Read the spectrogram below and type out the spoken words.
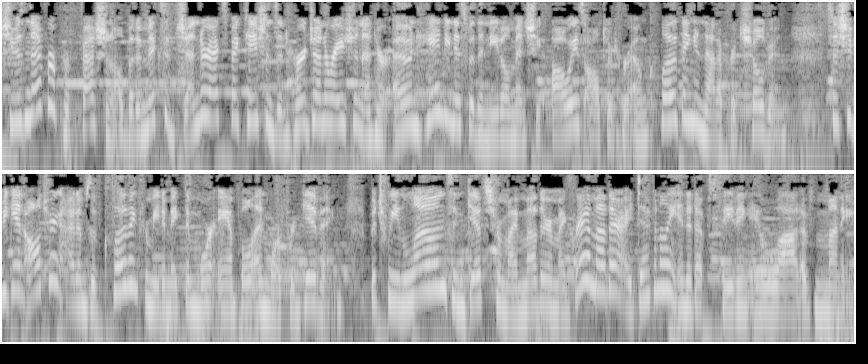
She was never professional, but a mix of gender expectations in her generation and her own handiness with a needle meant she always altered her own clothing and that of her children. So she began altering items of clothing for me to make them more ample and more forgiving. Between loans and gifts from my mother and my grandmother, I definitely ended up saving a lot of money.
